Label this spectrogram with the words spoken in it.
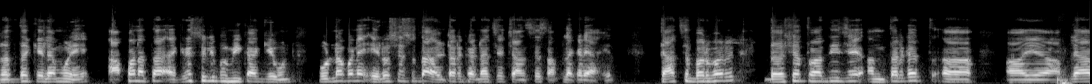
रद्द केल्यामुळे आपण आता अग्रेसिव्हली भूमिका घेऊन पूर्णपणे एलओसी सुद्धा अल्टर करण्याचे चान्सेस आपल्याकडे आहेत. त्याचबरोबर दहशतवादी जे अंतर्गत आपल्या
